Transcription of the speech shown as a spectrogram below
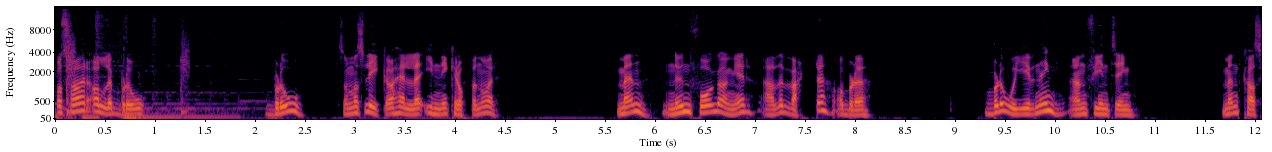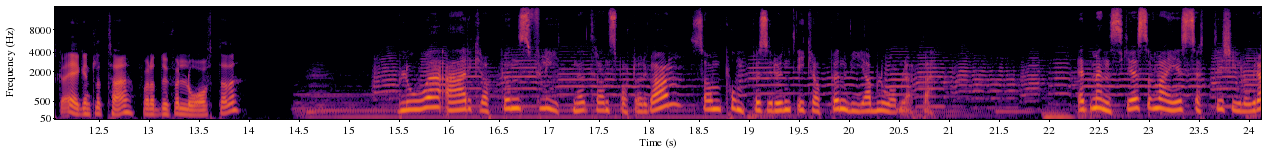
at? så har alle blod. Blod som vi liker å helle inni kroppen vår. Men noen få ganger er det verdt det å blø. Blodgivning er en fin ting, men hva skal egentlig til for at du får lov til det? Blodet er kroppens flytende transportorgan som pumpes rundt i kroppen via blodomløpet. Et menneske som veier 70 kg,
